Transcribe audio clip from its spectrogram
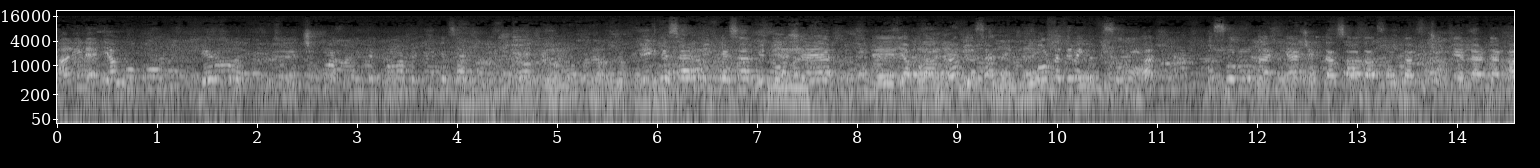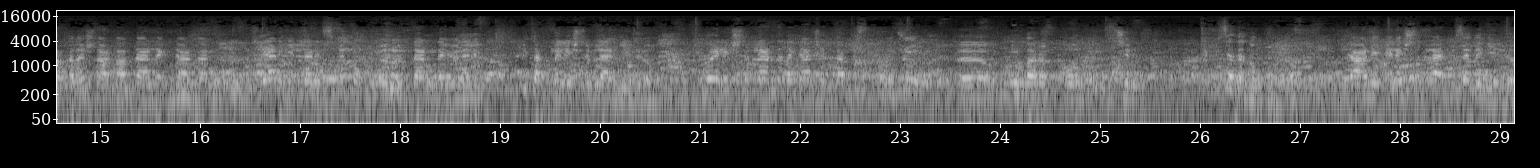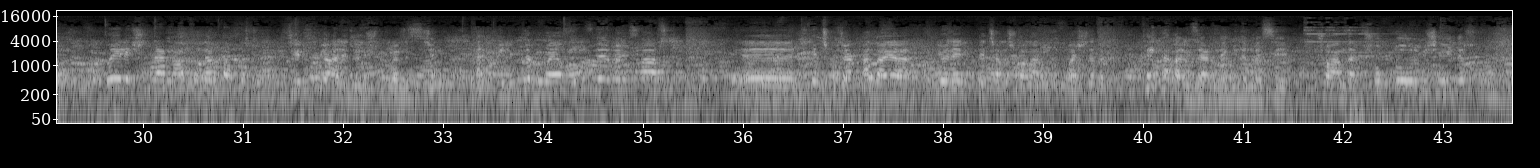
Haliyle ya bu, bu geri alıp e, çıkmak, bir tamam ilkesel bir duruş gerekiyor. İlkesel, ilkesel bir duruş eğer e, yapılandıramıyorsan orada demek ki bir sorun var. Bu sorunu da gerçekten sağdan soldan birçok yerlerden, arkadaşlardan, derneklerden, diğer illerin sivil toplum örgütlerine yönelik bir takım eleştiriler geliyor. Bu eleştirilerde de gerçekten biz kurucu e, kurulları olduğumuz için bize de dokunuyor. Yani eleştiriler bize de geliyor. Bu eleştirilerin altından kalkıp nicelik bir hale dönüştürmemiz için hep birlikte buraya omuz vermemiz lazım. Ee, işte çıkacak adaya yönelik de çalışmalarımız başladık. Tek aday üzerinde gidilmesi şu anda çok doğru bir şeydir.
